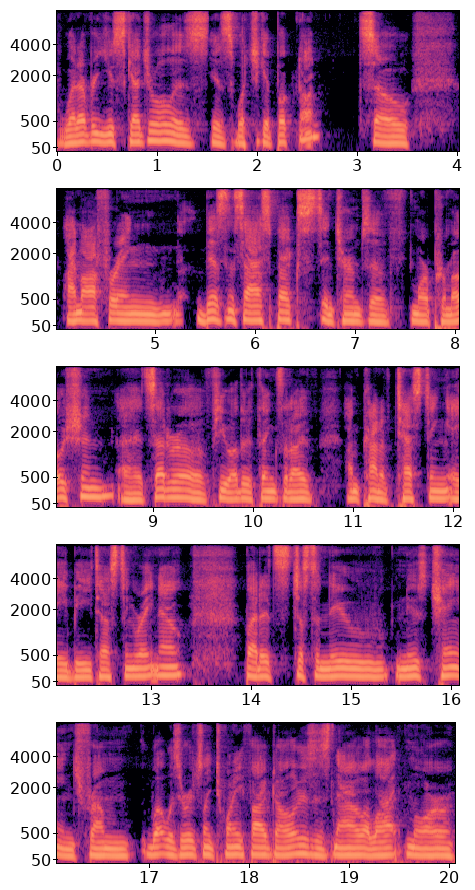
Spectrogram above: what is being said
whatever you schedule is is what you get booked on. So I'm offering business aspects in terms of more promotion, uh, etc. A few other things that I've I'm kind of testing A/B testing right now, but it's just a new news change from what was originally twenty five dollars is now a lot more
